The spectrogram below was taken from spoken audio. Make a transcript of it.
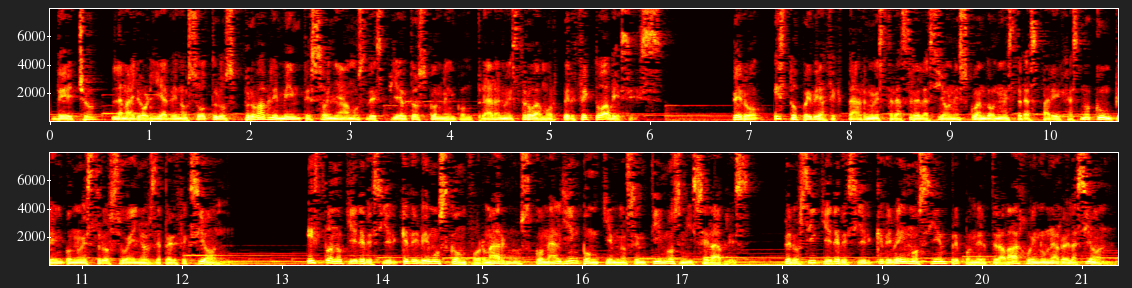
De hecho, la mayoría de nosotros probablemente soñamos despiertos con encontrar a nuestro amor perfecto a veces. Pero, esto puede afectar nuestras relaciones cuando nuestras parejas no cumplen con nuestros sueños de perfección. Esto no quiere decir que debemos conformarnos con alguien con quien nos sentimos miserables, pero sí quiere decir que debemos siempre poner trabajo en una relación.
